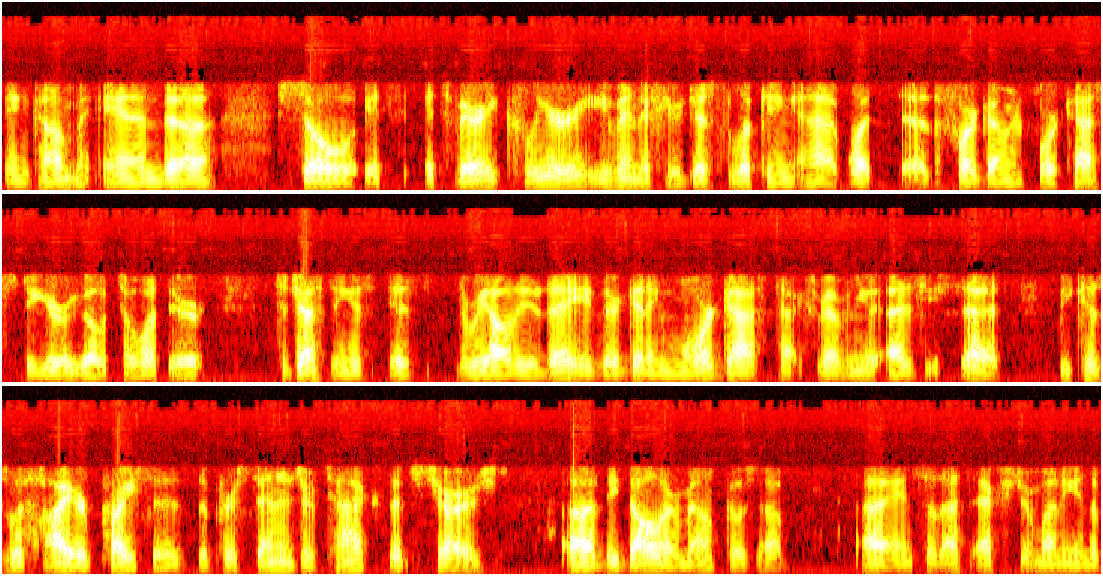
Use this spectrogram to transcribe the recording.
income, and uh, so it's it's very clear. Even if you're just looking at what uh, the Ford government forecasted a year ago to what they're suggesting is is the reality today, they're getting more gas tax revenue, as you said, because with higher prices, the percentage of tax that's charged, uh, the dollar amount goes up. Uh, and so that's extra money in the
